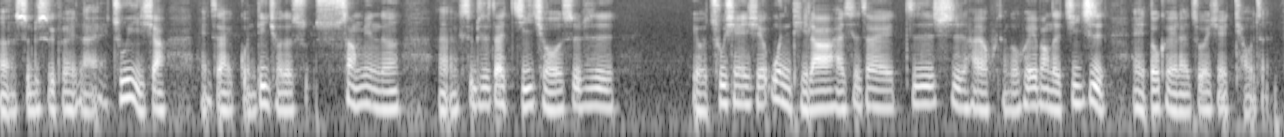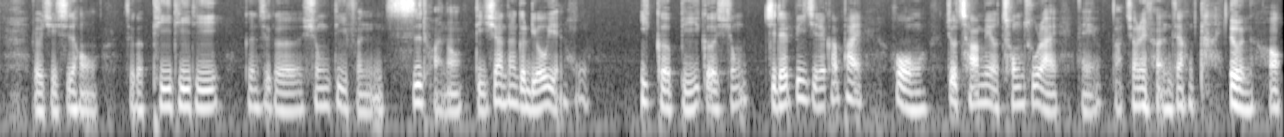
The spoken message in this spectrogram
呃，是不是可以来注意一下？哎，在滚地球的上面呢，嗯，是不是在击球是不是有出现一些问题啦？还是在姿势还有整个挥棒的机制，哎，都可以来做一些调整。尤其是吼这个 PTT 跟这个兄弟粉丝团哦，底下那个留言吼，一个比一个凶，几个比几个卡派。哦，就差没有冲出来，哎，把教练团这样打一顿，哦，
